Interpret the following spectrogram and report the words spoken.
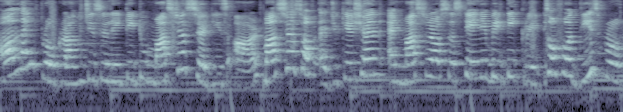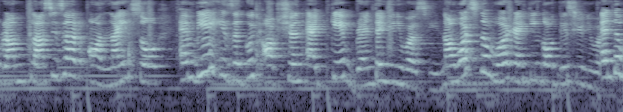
online program which is related to master studies are Masters of Education and Master of Sustainability Creative. So for these program classes are online so MBA is a good option at Cape Breton University. Now what's the world ranking of this university? And the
